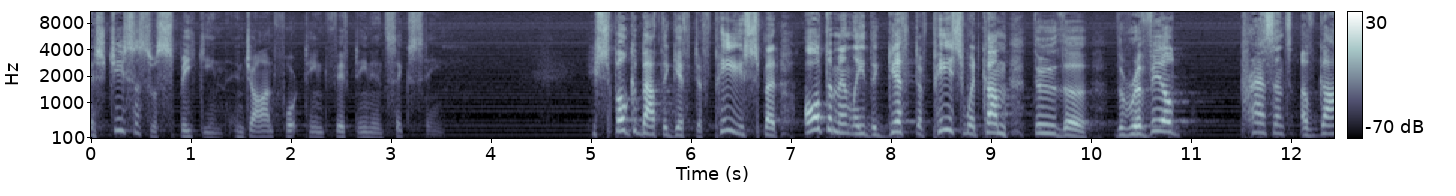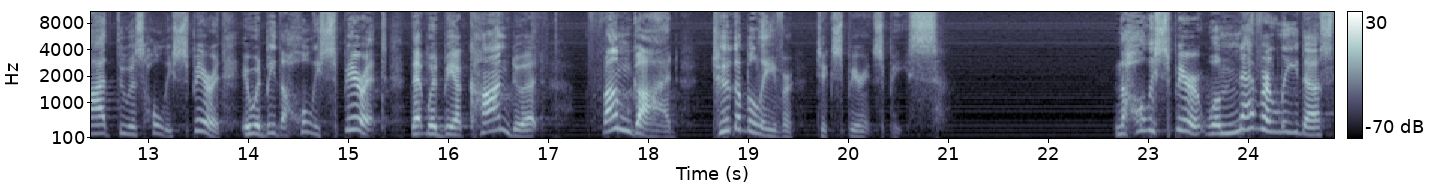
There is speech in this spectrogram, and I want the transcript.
as Jesus was speaking in John 14, 15, and 16, he spoke about the gift of peace, but ultimately the gift of peace would come through the, the revealed presence of God through His Holy Spirit. It would be the Holy Spirit that would be a conduit from God to the believer to experience peace. And the Holy Spirit will never lead us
